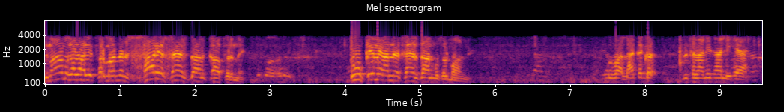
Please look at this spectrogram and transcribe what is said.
امام غزالی فرماندے سارے سائنسدان کافر نے۔ تو کیویں آنے سائنسدان مسلمان نے؟ حوالہ کر فلانی تھان لکھا ہے۔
